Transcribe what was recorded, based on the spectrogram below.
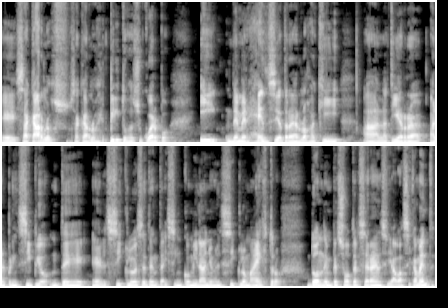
eh, sacarlos, sacar los espíritus de su cuerpo y de emergencia traerlos aquí a la Tierra al principio del ciclo de 75.000 años, el ciclo maestro, donde empezó tercera densidad básicamente.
